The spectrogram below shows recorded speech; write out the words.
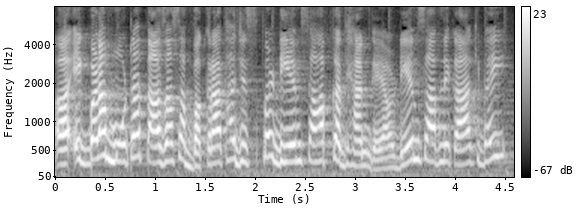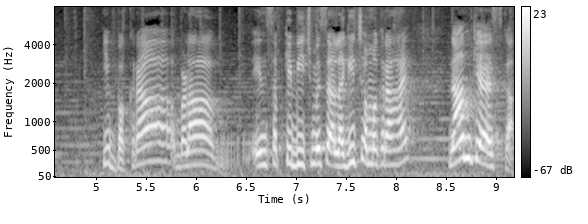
एक बड़ा मोटा ताज़ा सा बकरा था जिस पर डीएम साहब का ध्यान गया। और डीएम साहब ने कहा कि भाई, ये बकरा बड़ा इन सबके बीच में से अलग ही चमक रहा है। नाम क्या है इसका?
